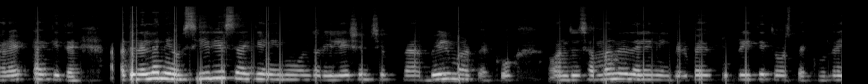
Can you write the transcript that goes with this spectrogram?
ಕರೆಕ್ಟ್ ಆಗಿದೆ. ಅದನ್ನೆಲ್ಲ ನೀವು ಸೀರಿಯಸ್ ಆಗಿ ನೀವು ಒಂದು ರಿಲೇಶನ್ಶಿಪ್ನ ಬಿಲ್ಡ್ ಮಾಡ್ಬೇಕು. ಒಂದು ಸಂಬಂಧದಲ್ಲಿ ನೀವು ಇರ್ಬೇಕು, ಪ್ರೀತಿ ತೋರಿಸ್ಬೇಕು. ಅಂದ್ರೆ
